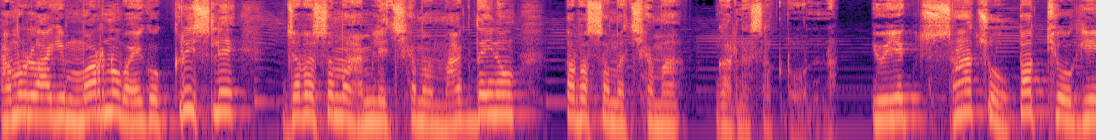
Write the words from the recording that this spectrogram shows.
हाम्रो लागि मर्नु भएको क्रिसले जबसम्म हामीले क्षमा माग्दैनौ तबसम्म क्षमा गर्न सक्नुहुन्न। यो एक साँचो तथ्य हो कि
